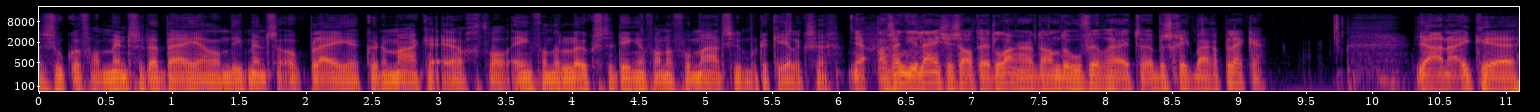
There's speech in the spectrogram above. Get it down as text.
zoeken van mensen daarbij. En dan die mensen ook blij kunnen maken. Echt wel een van de leukste dingen van een formatie, moet ik eerlijk zeggen. Ja, dan zijn die lijstjes altijd langer dan de hoeveelheid beschikbare plekken. Ja, nou, ik, eh,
